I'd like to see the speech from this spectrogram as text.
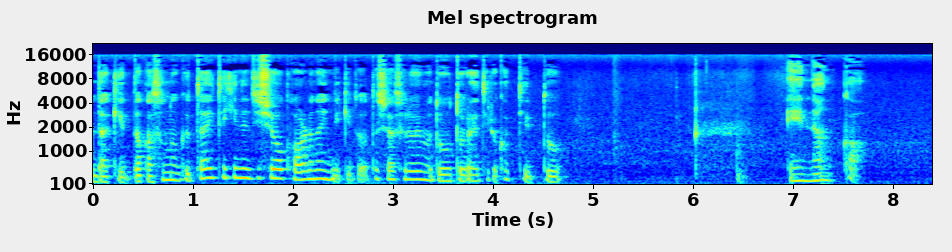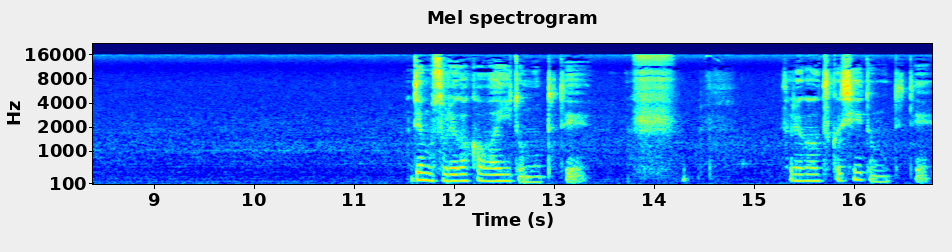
い。だけどだからその具体的な事象は変わらないんだけど私はそれを今どう捉えてるかっていうとえなんかでもそれが可愛いと思っててそれが美しいと思ってて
